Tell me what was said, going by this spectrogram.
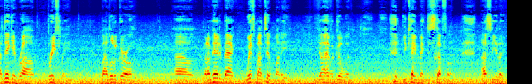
I did get robbed briefly by a little girl. Um, but I'm heading back with my tip money. Y'all have a good one. you can't make this stuff up. I'll see you later.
